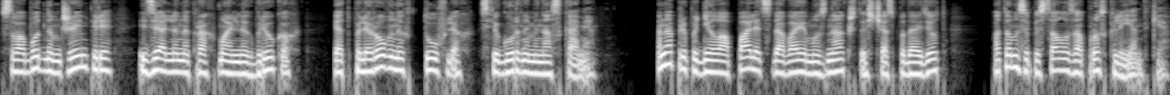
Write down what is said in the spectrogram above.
В свободном джемпере, идеально на крахмальных брюках и отполированных туфлях с фигурными носками. Она приподняла палец, давая ему знак, что сейчас подойдет, потом записала запрос клиентке.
